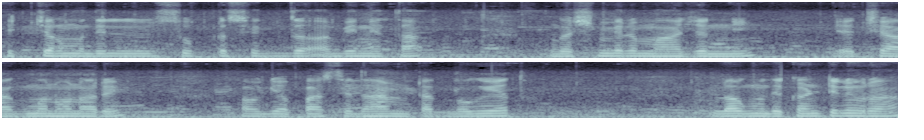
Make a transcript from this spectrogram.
पिक्चरमधील सुप्रसिद्ध अभिनेता कश्मीर महाजननी याचे आगमन होणार आहे. अवघ्या पाच ते दहा मिनटात बघूयात. ब्लॉगमध्ये कंटिन्यू राहा.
